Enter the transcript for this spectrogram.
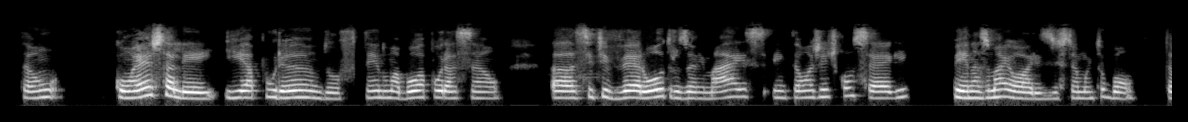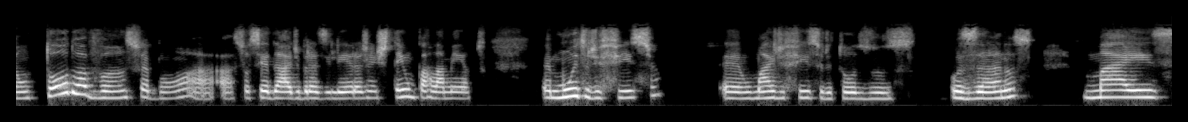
Então, com esta lei e apurando, tendo uma boa apuração, uh, se tiver outros animais, então a gente consegue penas maiores. Isso é muito bom. Então, todo avanço é bom. A, a sociedade brasileira, a gente tem um parlamento, é muito difícil, é o mais difícil de todos os, os anos, mas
